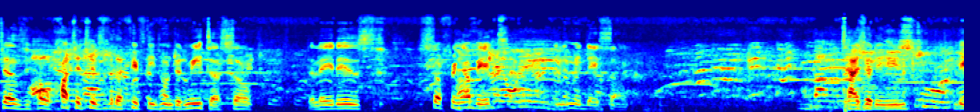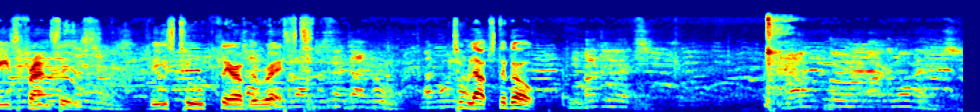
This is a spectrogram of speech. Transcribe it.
tells you how hot it is for the 1500 meters. So the ladies suffering a bit in the midday sun. Tajadine leads Francis these two clear of the rest. Two laps to go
